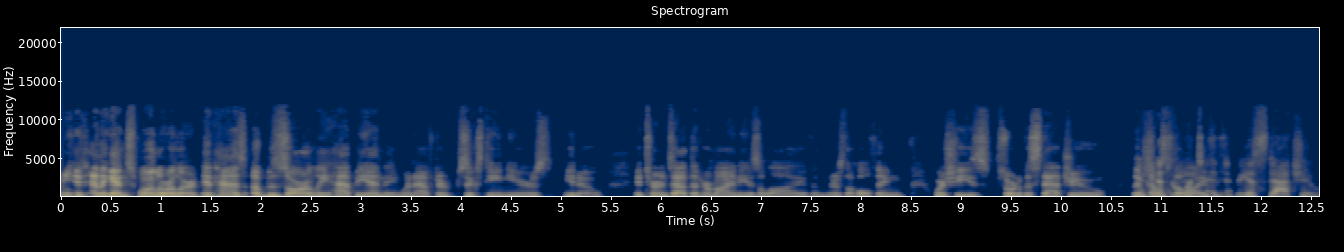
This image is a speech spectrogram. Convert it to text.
And again, spoiler alert: it has a bizarrely happy ending. When after 16 years, you know, it turns out that Hermione is alive, and there's the whole thing where she's sort of a statue Yeah, that she has comes to to life. pretend to be a statue.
